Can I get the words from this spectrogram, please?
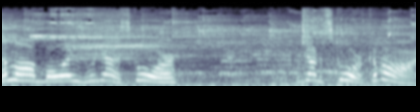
Come on, boys. We got to score. We got to score. Come on.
